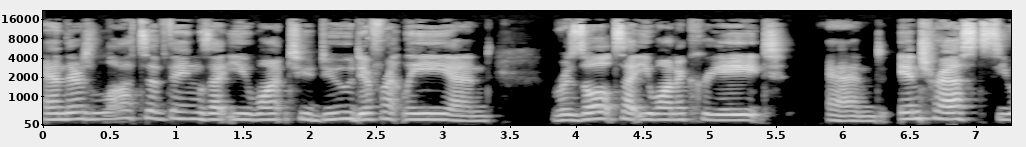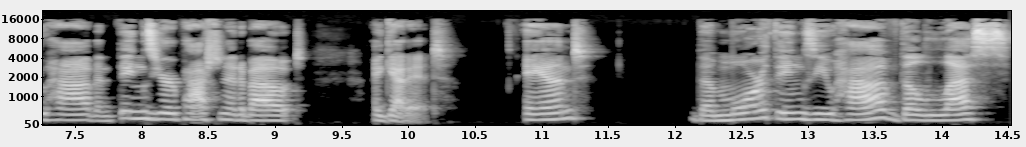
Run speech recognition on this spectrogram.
And there's lots of things that you want to do differently and results that you want to create and interests you have and things you're passionate about. I get it. And the more things you have, the less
